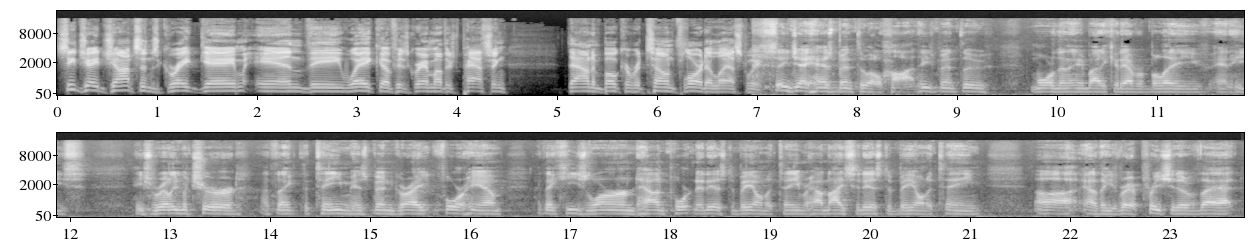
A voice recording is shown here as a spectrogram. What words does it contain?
CJ Johnson's great game in the wake of his grandmother's passing down in Boca Raton, Florida last week. CJ has been through a lot. He's been through more than anybody could ever believe, and he's he's really matured. I think the team has been great for him. I think he's learned how important it is to be on a team, or how nice it is to be on a team. Uh, and I think he's very appreciative of that.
